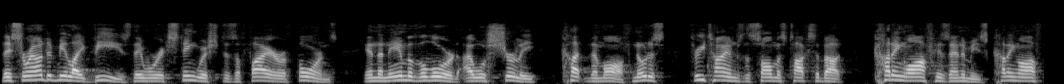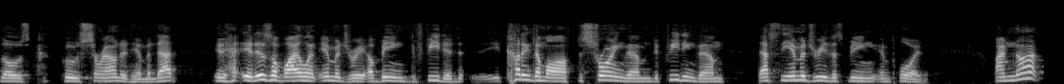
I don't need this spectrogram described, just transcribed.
They surrounded me like bees. They were extinguished as a fire of thorns. In the name of the Lord I will surely cut them off. Notice three times the psalmist talks about cutting off his enemies, cutting off those who surrounded him. And that, it, it is a violent imagery of being defeated, cutting them off, destroying them, defeating them. That's the imagery that's being employed. I'm not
